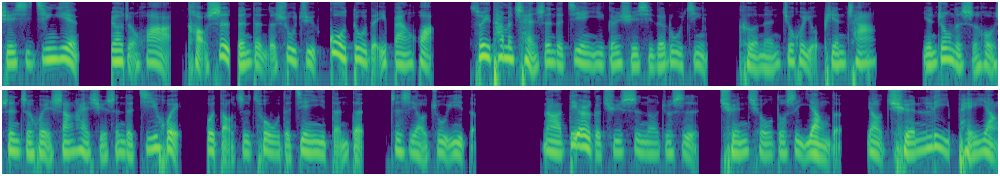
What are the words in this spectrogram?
学习经验、标准化考试等等的数据过度的一般化，所以他们产生的建议跟学习的路径可能就会有偏差。严重的时候，甚至会伤害学生的机会，或导致错误的建议等等，这是要注意的。那第二个趋势呢，就是全球都是一样的，要全力培养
